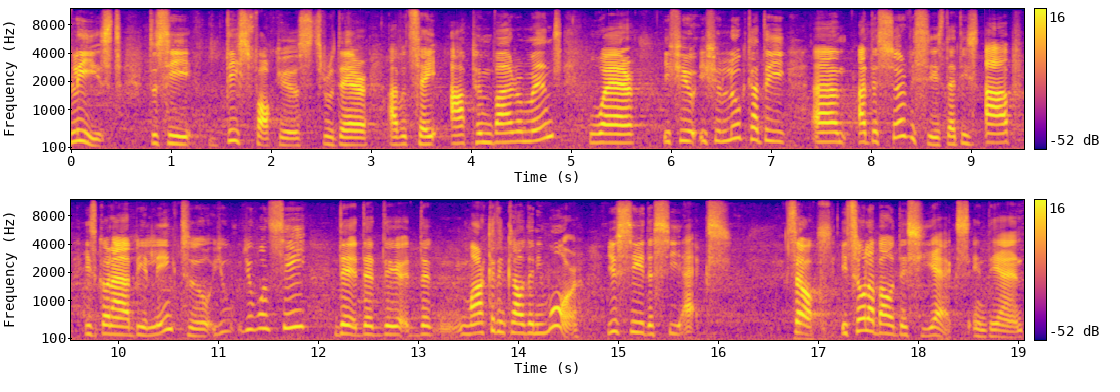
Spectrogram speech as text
pleased to see this focus through their, I would say, app environment, where if you, if you looked at the, um, at the services that this app is going to be linked to, you, you won't see the, the, the, the marketing cloud anymore. You see the CX. So it's all about the CX in the end,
